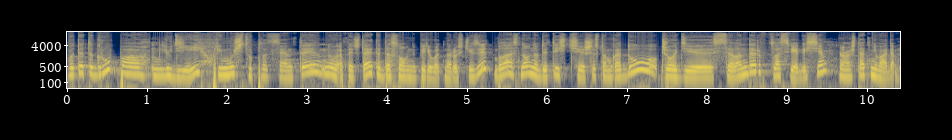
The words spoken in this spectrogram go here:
Вот эта группа людей, преимущество плаценты, ну, опять же, да, это дословный перевод на русский язык, была основана в 2006 году Джоди Селлендер в Лас-Вегасе, а, штат Невада.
